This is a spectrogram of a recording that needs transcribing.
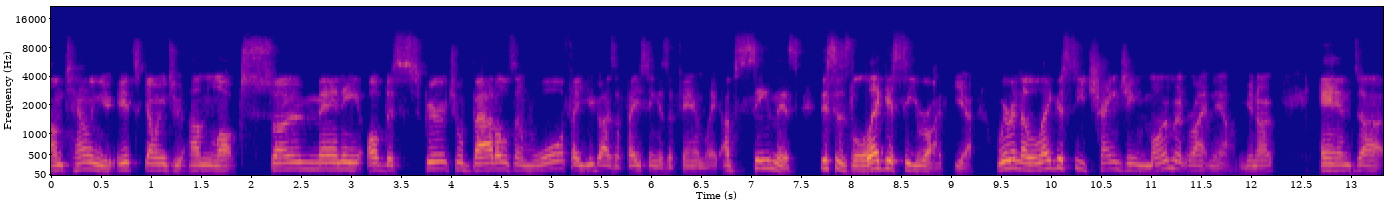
I'm telling you, it's going to unlock so many of the spiritual battles and warfare you guys are facing as a family. I've seen this. This is legacy right here. We're in a legacy changing moment right now, you know, and uh,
